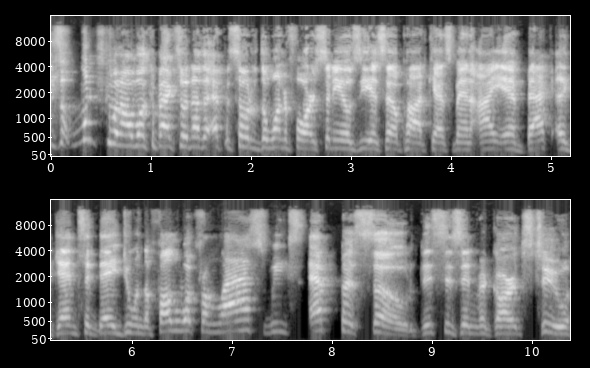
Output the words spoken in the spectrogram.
guys, what's going on? Welcome back to another episode of the wonderful Arsenio's ESL podcast, man. I am back again today doing the follow up from last week's episode. This is in regards to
